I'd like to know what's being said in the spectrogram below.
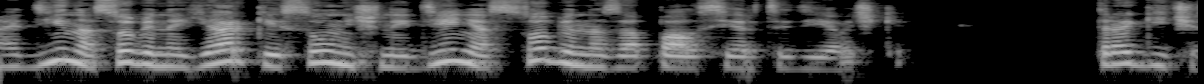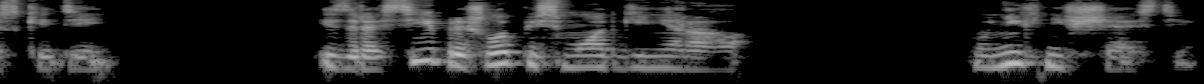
Один особенно яркий солнечный день особенно запал сердце девочки. Трагический день. Из России пришло письмо от генерала. У них несчастье.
